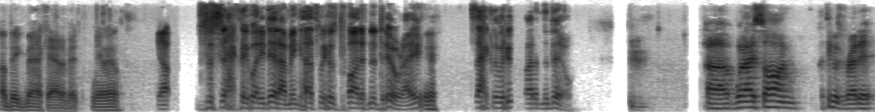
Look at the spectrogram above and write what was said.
a Big Mac out of it, you know? Yep. It's exactly what he did. I mean, that's what he was brought in to do, right? Yeah. Exactly what he was brought in to do. uh, what I saw on I think it was Reddit,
